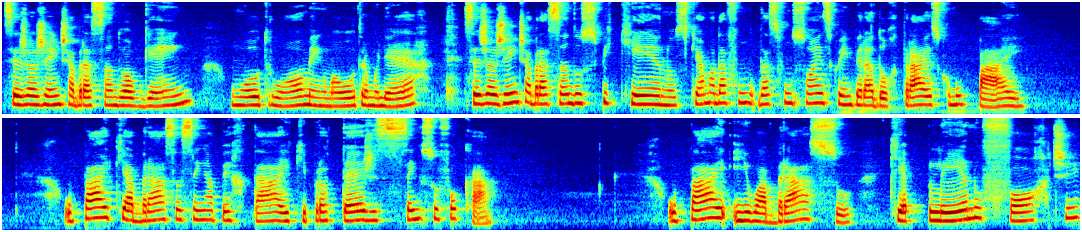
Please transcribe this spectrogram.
seja a gente abraçando alguém, um outro homem, uma outra mulher, seja a gente abraçando os pequenos, que é uma das funções que o imperador traz como pai. O pai que abraça sem apertar e que protege sem sufocar. O pai e o abraço que é pleno, forte,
